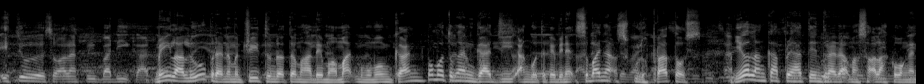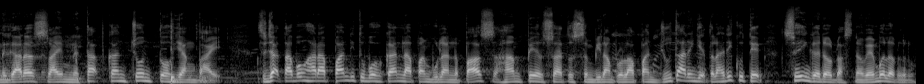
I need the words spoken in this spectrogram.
itu soalan peribadi ke atas. Mei lalu, Perdana Menteri Tun Dr. Mahathir Mohamad mengumumkan pemotongan gaji anggota Kabinet sebanyak 10%. Ia langkah prihatin terhadap masalah kewangan negara selain menetapkan contoh yang baik. Sejak tabung harapan ditubuhkan 8 bulan lepas, hampir 198 juta ringgit telah dikutip sehingga 12 November lalu.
